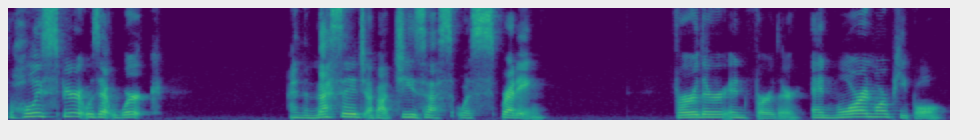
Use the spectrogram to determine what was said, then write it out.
The Holy Spirit was at work, and the message about Jesus was spreading further and further, and more and more people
